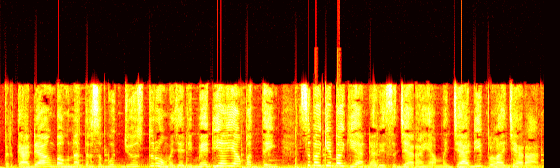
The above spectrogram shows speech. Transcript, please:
Terkadang bangunan tersebut justru menjadi media yang penting sebagai bagian dari sejarah yang menjadi pelajaran.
